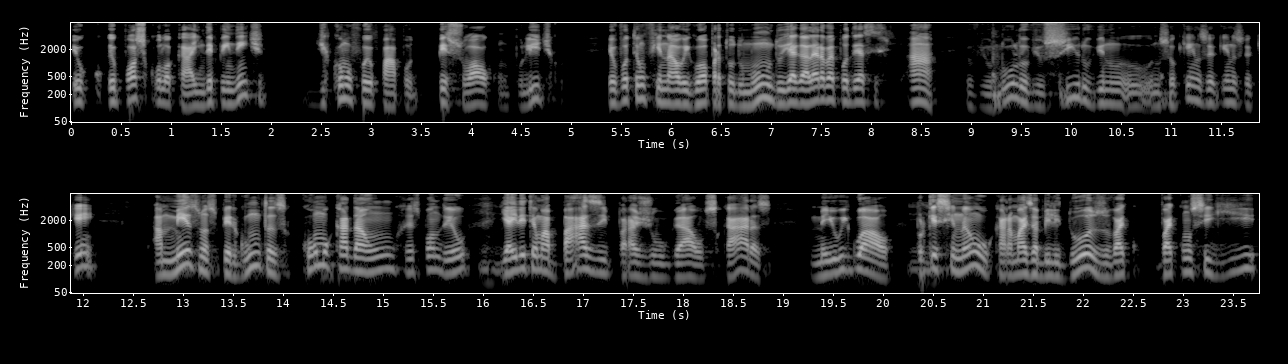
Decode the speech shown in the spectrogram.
eu, eu posso colocar, independente de como foi o papo pessoal com o político, eu vou ter um final igual para todo mundo e a galera vai poder assistir. Ah, eu vi o Lula, eu vi o Ciro, vi no, não sei o quê, não sei o quê, não sei o quê. As mesmas perguntas, como cada um respondeu. Uhum. E aí ele tem uma base para julgar os caras meio igual. Uhum. Porque senão o cara mais habilidoso vai, vai conseguir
